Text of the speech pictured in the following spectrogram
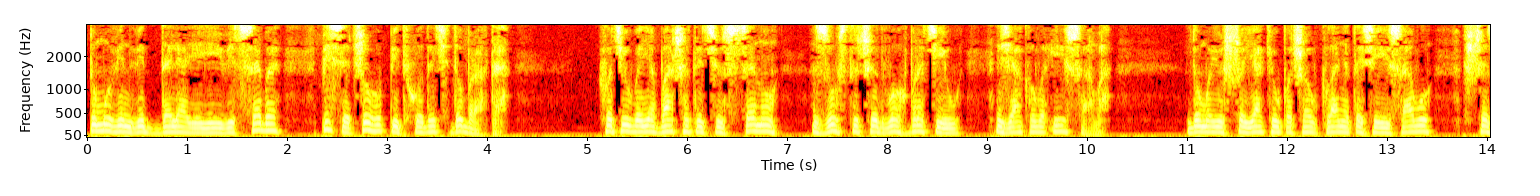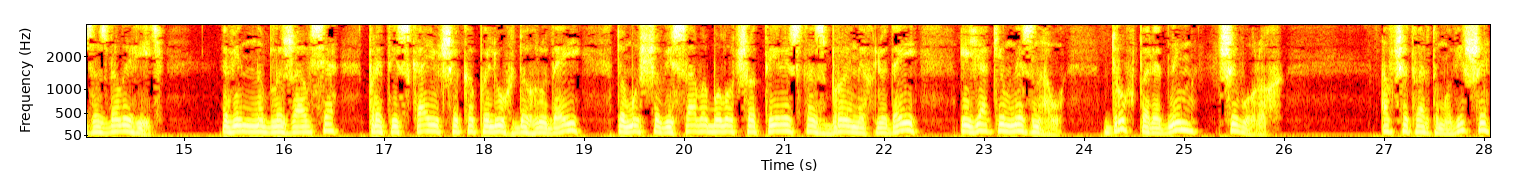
тому він віддаляє її від себе, після чого підходить до брата. Хотів би я бачити цю сцену зустрічі двох братів Якова і Ісава. Думаю, що Яків почав кланятися Ісаву ще заздалегідь. Він наближався, притискаючи капелюх до грудей, тому що в Ісава було чотириста збройних людей, і Яків не знав, друг перед ним чи ворог. А в четвертому вірші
